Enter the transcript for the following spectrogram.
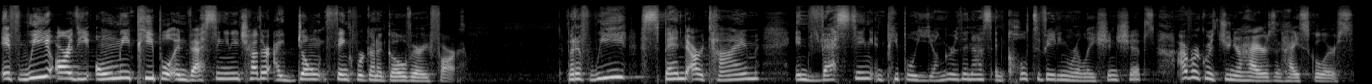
If we are the only people investing in each other, I don't think we're going to go very far. But if we spend our time investing in people younger than us and cultivating relationships, I work with junior highers and high schoolers,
